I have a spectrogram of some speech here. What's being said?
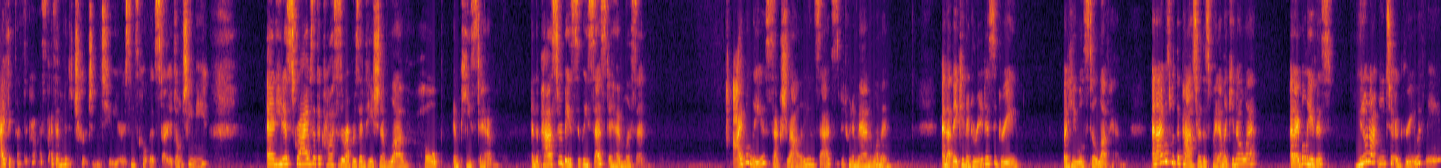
I think that's the cross. Guys, I haven't been to church in two years since COVID started. Don't shame me. And he describes that the cross is a representation of love, hope, and peace to him. And the pastor basically says to him, Listen, I believe sexuality and sex is between a man and a woman, and that they can agree to disagree, but he will still love him. And I was with the pastor at this point. I'm like, you know what? And I believe this. You do not need to agree with me,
